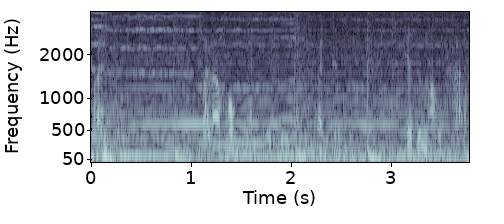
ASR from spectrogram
翻走，把它烘干就是半成品，就是毛茶了。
